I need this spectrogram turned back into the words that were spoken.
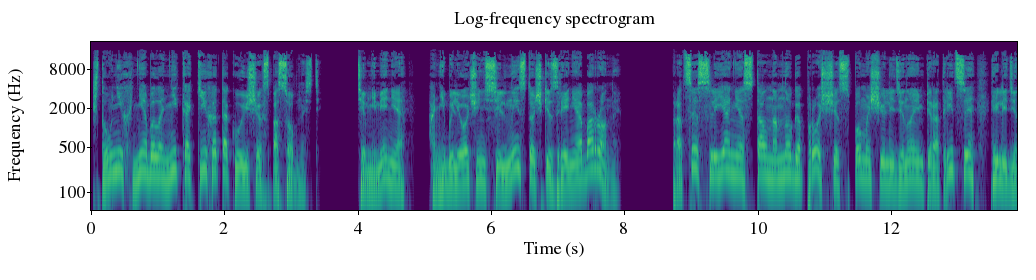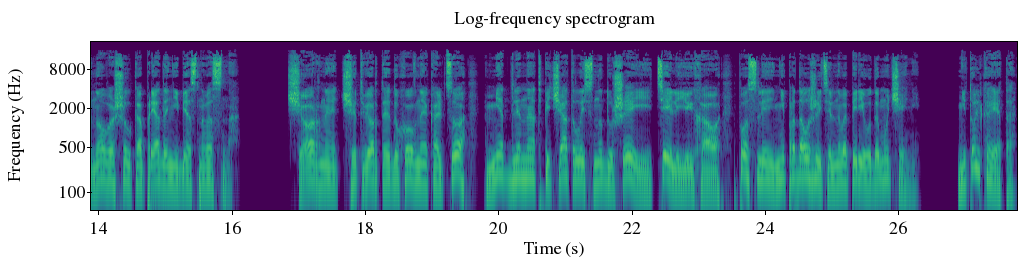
что у них не было никаких атакующих способностей. Тем не менее, они были очень сильны с точки зрения обороны. Процесс слияния стал намного проще с помощью ледяной императрицы и ледяного шелкопряда небесного сна. Черное четвертое духовное кольцо медленно отпечаталось на душе и теле Юйхао после непродолжительного периода мучений. Не только это,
